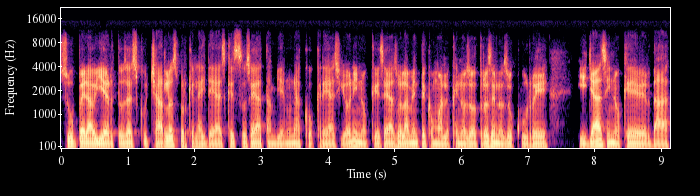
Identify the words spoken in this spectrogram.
súper abiertos a escucharlos porque la idea es que esto sea también una co-creación y no que sea solamente como a lo que nosotros se nos ocurre y ya, sino que de verdad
